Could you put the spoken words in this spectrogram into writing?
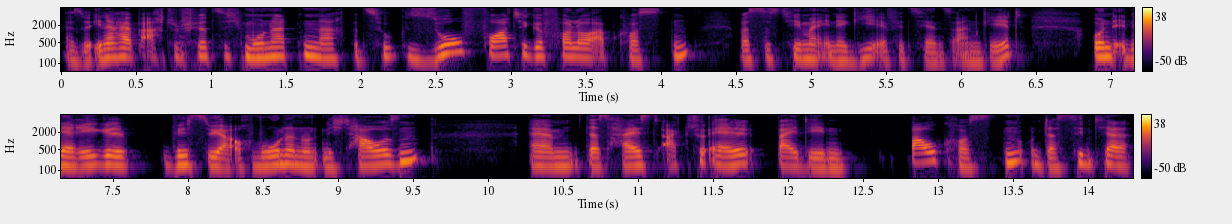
also innerhalb 48 Monaten nach Bezug, sofortige Follow-up-Kosten, was das Thema Energieeffizienz angeht. Und in der Regel willst du ja auch wohnen und nicht hausen. Ähm, das heißt, aktuell bei den Baukosten, und das sind ja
